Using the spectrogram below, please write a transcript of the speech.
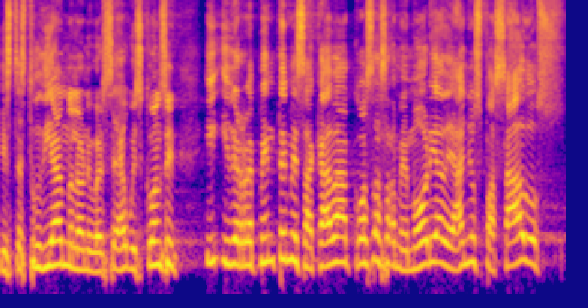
y está estudiando en la Universidad de Wisconsin. Y, de repente me sacaba cosas a memoria de años pasados.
